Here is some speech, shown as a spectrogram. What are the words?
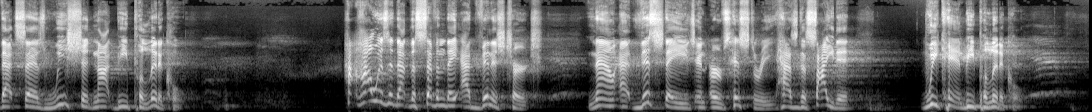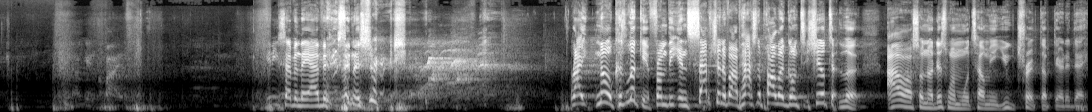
that says we should not be political. How, is it that the Seventh day Adventist Church, now at this stage in Earth's history, has decided we can't be political? Any Seventh day Adventist in the church? right? No, because look it from the inception of our Pastor Paula going to she'll t- look. I also know this woman will tell me you tripped up there today,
